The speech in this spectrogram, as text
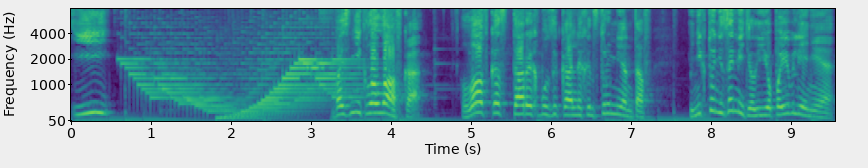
и... Возникла лавка. Лавка старых музыкальных инструментов. И никто не заметил ее появления.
